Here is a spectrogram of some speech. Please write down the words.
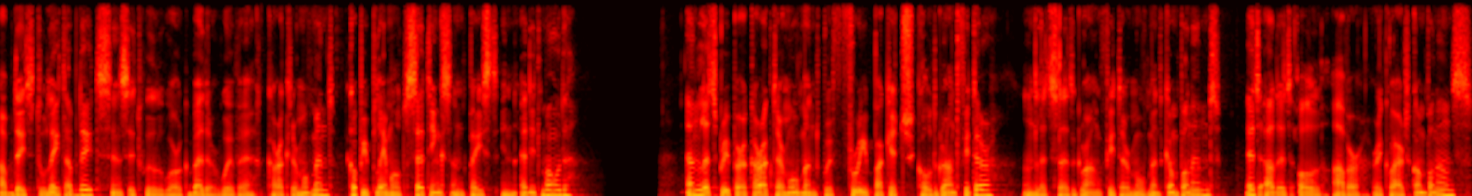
update to late update, since it will work better with a character movement. Copy play mode settings and paste in edit mode. And let's prepare character movement with free package called ground fitter. And let's set ground fitter movement component. It added all other required components.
